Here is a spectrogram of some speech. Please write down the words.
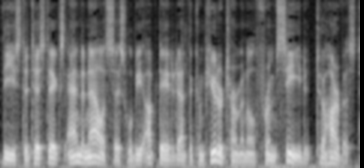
The statistics and analysis will be updated at the computer terminal from seed to harvest.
